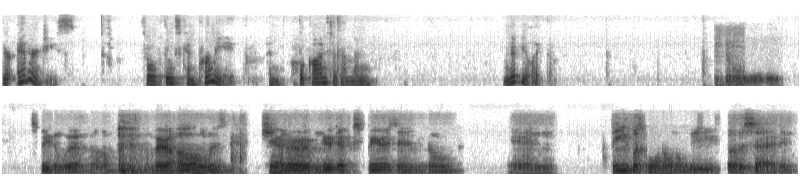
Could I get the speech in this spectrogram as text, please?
They're energies. So things can permeate them and hook onto them and manipulate them. speaking with um, Mira Hall is sharing her near-death experience and you know and things what's going on on the other side and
